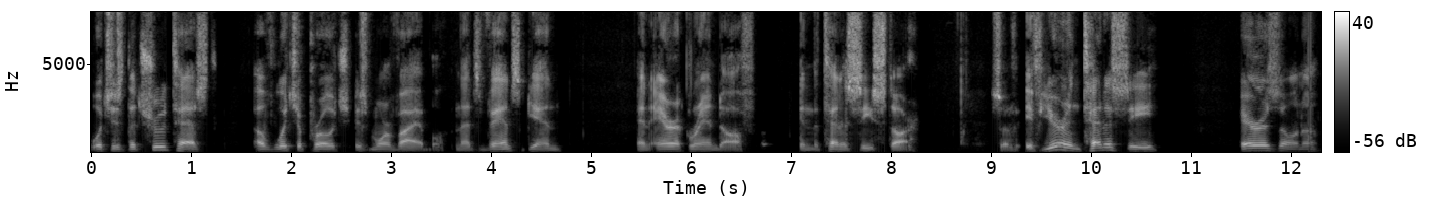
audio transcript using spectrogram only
which is the true test of which approach is more viable. And that's Vance Ginn and Eric Randolph in the Tennessee Star. So if, you're in Tennessee, Arizona,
